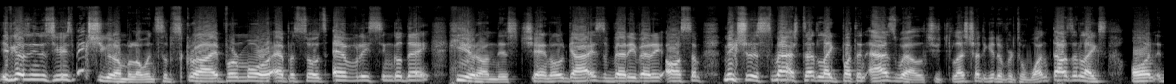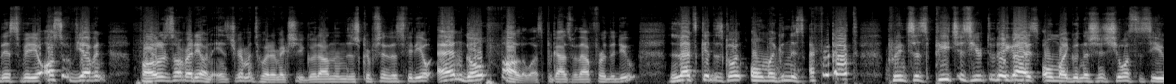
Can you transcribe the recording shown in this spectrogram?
If you guys are new to the series, make sure you go down below and subscribe for more episodes every single day here on this channel, guys. Very, very awesome. Make sure to smash that like button as well. Let's try to get over to 1,000 likes on this video. Also, if you haven't followed us already on Instagram and Twitter, make sure you go down in the description of this video and go follow us. But guys, without further ado, let's get this going. Oh my goodness, I forgot. Princess Peach is here today, guys. Oh my goodness, she wants to see.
